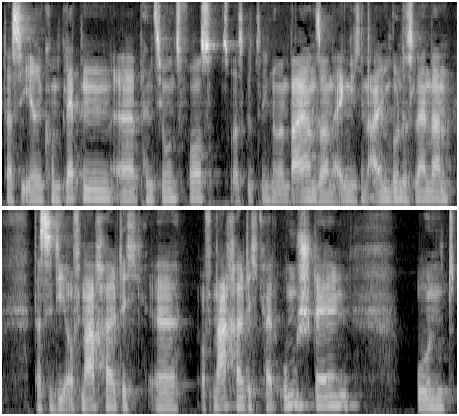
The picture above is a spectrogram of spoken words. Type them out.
dass sie ihre kompletten äh, Pensionsfonds, sowas gibt es nicht nur in Bayern, sondern eigentlich in allen Bundesländern, dass sie die auf, Nachhaltig, äh, auf Nachhaltigkeit umstellen und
